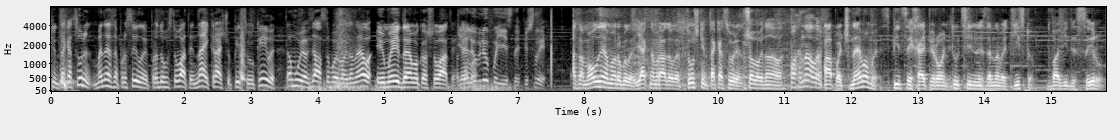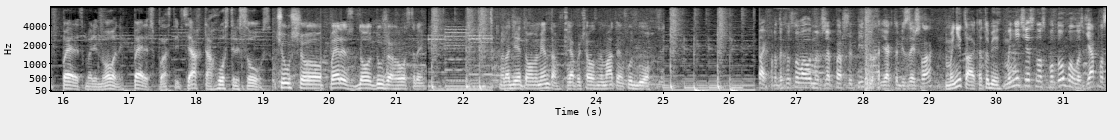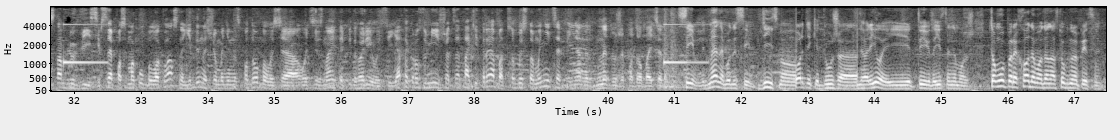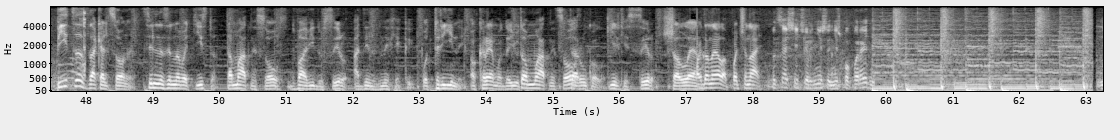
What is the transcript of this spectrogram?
Птушкін та Кацурин мене запросили продегустувати найкращу піцу у Києві, тому я взяв з собою Богданело і ми йдемо коштувати. Я люблю поїсти, пішли. А замовлення ми робили, як нам радили Птушкін та Кацурін. Що, Богданело? Погнали. А почнемо ми з піци хайпіроні. Тут цільне зернове тісто, два віди сиру, перець маринований, перець в пластівцях та гострий соус. Чув, що перець дуже гострий. Раді цього моменту я почав знімати фудблог. Так, продегустували ми вже першу піцу. Як тобі зайшла? Мені так, а тобі? Мені чесно сподобалось. Я поставлю 8. Все по смаку було класно. Єдине, що мені не сподобалося, оці, знаєте, підгорілості. Я так розумію, що це так і треба. Особисто мені ця фігня не, не дуже подобається. Сім. Від мене буде сім. Дійсно, тортики дуже згоріли і ти їх доїсти не можеш. Тому переходимо до наступної піци. Піца за кальцоне. Цільнозернове тісто, томатний соус, два віду сиру, один з них який потрійний. Окремо дають томатний соус та руколу. Кількість сиру шалена. Богданела, починай. Оце ще чорніше, ніж попередня.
